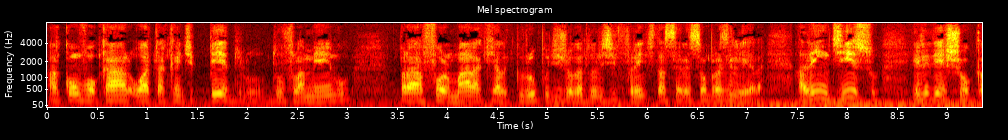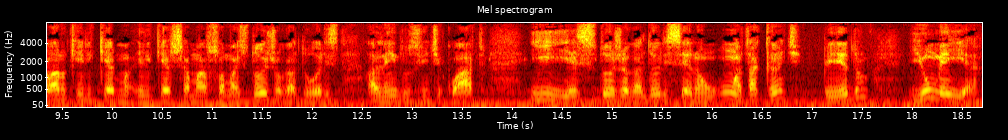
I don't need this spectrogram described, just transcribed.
a convocar o atacante Pedro do Flamengo para formar aquele grupo de jogadores de frente da seleção brasileira. Além disso, ele deixou claro que ele quer, ele quer chamar só mais dois jogadores, além dos 24, e esses dois jogadores serão um atacante, Pedro, e um meia.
